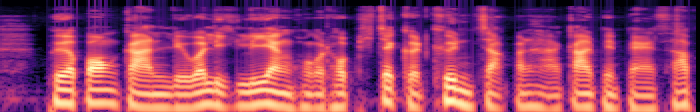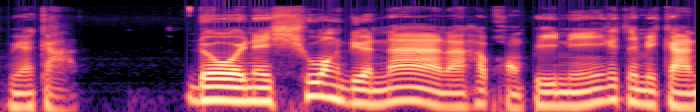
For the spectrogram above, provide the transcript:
ำเพื่อป้องกันหรือว่าหลีกเลี่ยงผลกระทบที่จะเกิดขึ้นจากปัญหาการเปลี่ยนแปลงสภาพภูมิอากาศ โดยในช่วงเดือนหน้านะครับของปีนี้ก็จะมีการ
